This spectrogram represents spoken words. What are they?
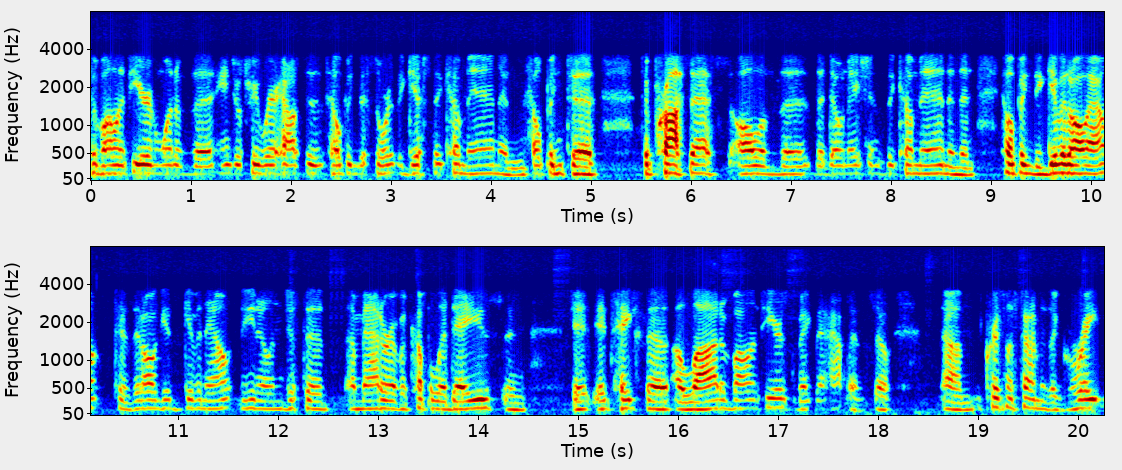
to volunteer in one of the Angel Tree warehouses, helping to sort the gifts that come in and helping to to process all of the the donations that come in and then helping to give it all out because it all gets given out you know in just a, a matter of a couple of days and it, it takes a, a lot of volunteers to make that happen so um, Christmas time is a great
